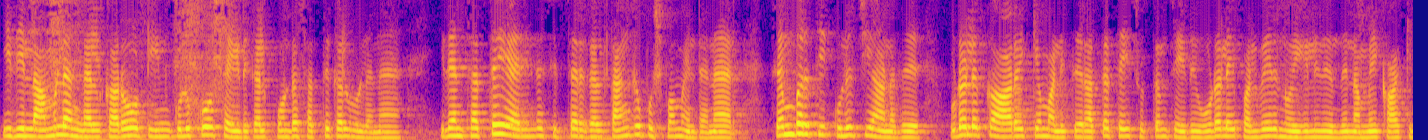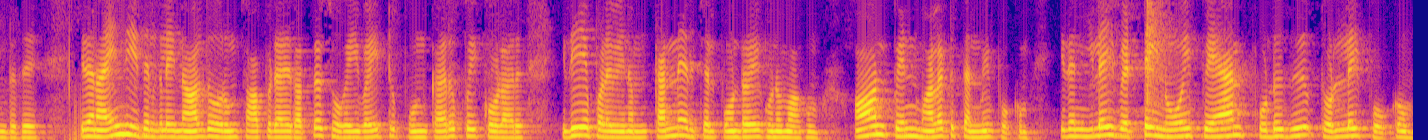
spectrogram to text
இதில் அமிலங்கள் கரோட்டின் குளுக்கோசைடுகள் போன்ற சத்துக்கள் உள்ளன. இதன் சத்தை அறிந்த சித்தர்கள் தங்கு புஷ்பம் என்றனர். செம்பருத்தி குளிர்ச்சியானது. உடலுக்கு ஆரோக்கியம் அளித்து இரத்தத்தை சுத்தம் செய்து உடலை பல்வேறு நோய்களில் இருந்து நம்மை காக்கின்றது. இதன் ஐந்து இதழ்களை நாள்தோறும் சாப்பிட இரத்த சுகை வயிற்றுப்புண் கருப்பை கோளாறு இதய பலவீனம் கண்ணெரிச்சல் போன்றவை குணமாகும். ஆண் பெண் மலட்டுத்தன்மை போக்கும். இதன் இலை வெட்டை நோய் பேன் பொடுகு தொல்லை போக்கும்.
